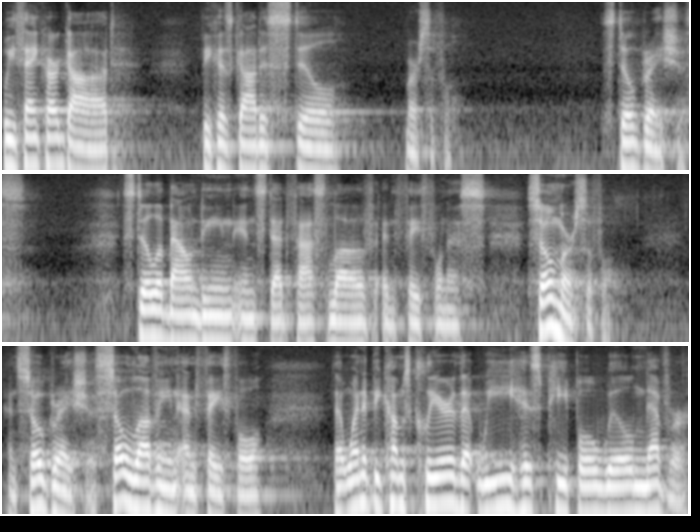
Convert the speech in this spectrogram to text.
We thank our God because God is still merciful, still gracious, still abounding in steadfast love and faithfulness, so merciful and so gracious, so loving and faithful that when it becomes clear that we, his people, will never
